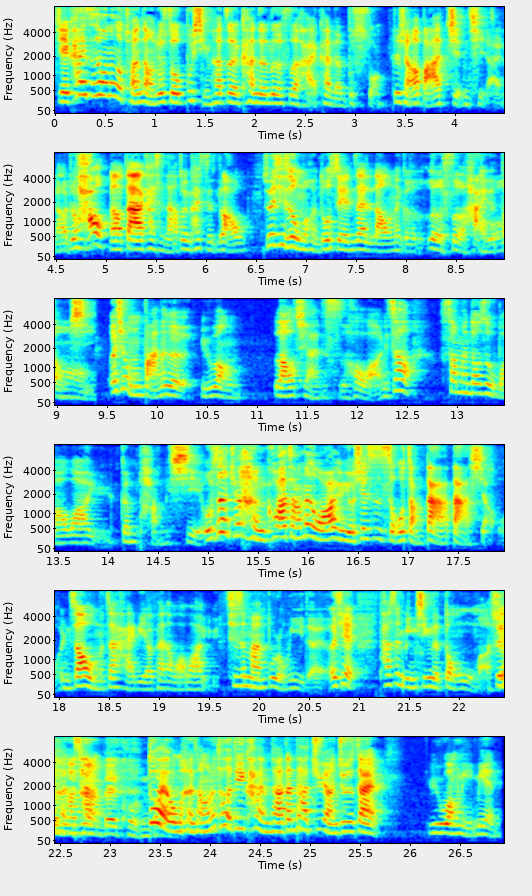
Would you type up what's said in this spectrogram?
解开之后，那个船长就说不行，他真的看这个垃圾海看得不爽，就想要把它捡起来，然后就好，然后大家开始拿东西开始捞。所以其实我们很多时间在捞那个垃圾海的东西，而且我们把那个渔网捞起来的时候啊，你知道上面都是娃娃鱼跟螃蟹，我真的觉得很夸张。那个娃娃鱼有些是手掌大的大小哦，你知道我们在海里要看到娃娃鱼，其实蛮不容易的，而且它是明星的动物嘛，所以很常被捆。对，我们很常会特地看它，但它居然就是在渔网里面，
